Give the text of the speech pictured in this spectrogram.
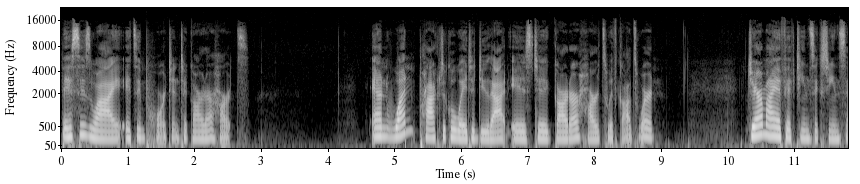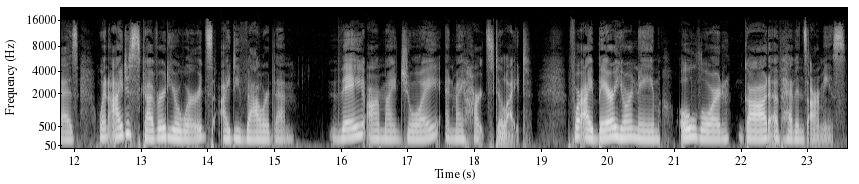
This is why it's important to guard our hearts. And one practical way to do that is to guard our hearts with God's Word. Jeremiah 15, 16 says, When I discovered your words, I devoured them. They are my joy and my heart's delight. For I bear your name, O Lord, God of heaven's armies.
